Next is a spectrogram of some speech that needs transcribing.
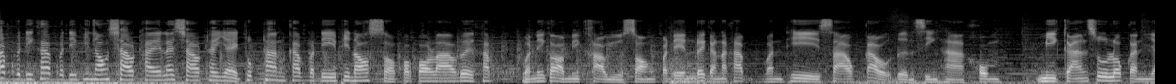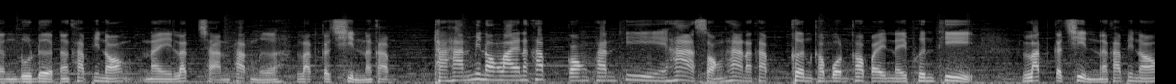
ครับสวัสดีครับสวัสดีพี่น้องชาวไทยและชาวไทยใหญ่ทุกท่านครับสวัสดีพี่น้องสปปลาวด้วยครับ วันนี้ก็มีข่าวอยู่ 2 ประเด็นด้วยกันนะครับ วันที่29เดือนสิงหาคม มีการสู้รบกันอย่างดูเดือดนะครับ พี่น้องในรัฐฉานภาคเหนือรัฐกระชินนะครับทหารมินองลายนะครับ กองพันที่ 525 นะครับเคลื่อนขบวนเข้าไปในพื้นที่รัฐกระชินนะครับพี่น้อง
